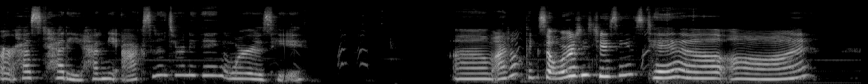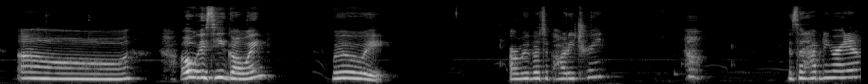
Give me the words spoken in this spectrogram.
or has Teddy had any accidents or anything? Where is he? Um, I don't think so. My gosh, he's chasing his tail. Aww. Oh. Oh, is he going? Wait, wait, wait. Are we about to potty train? Is that happening right now?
